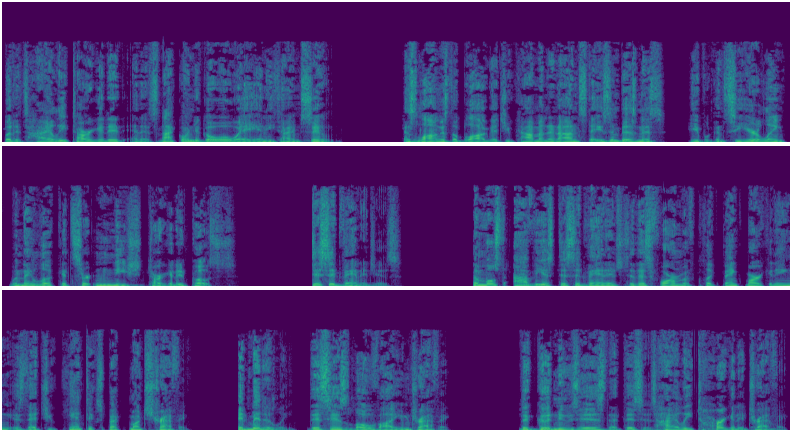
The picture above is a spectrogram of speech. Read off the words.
but it's highly targeted and it's not going to go away anytime soon. As long as the blog that you commented on stays in business, people can see your link when they look at certain niche targeted posts. Disadvantages. The most obvious disadvantage to this form of ClickBank marketing is that you can't expect much traffic. Admittedly, this is low volume traffic. The good news is that this is highly targeted traffic.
